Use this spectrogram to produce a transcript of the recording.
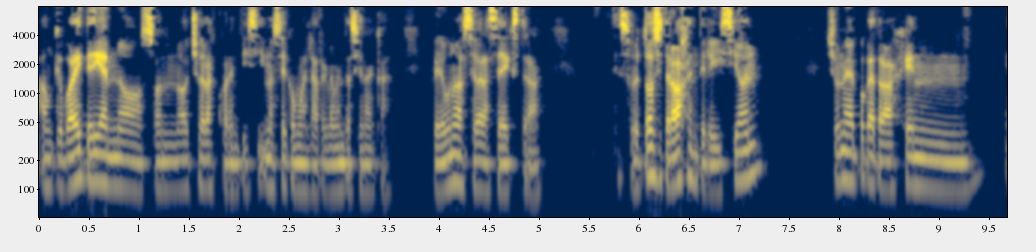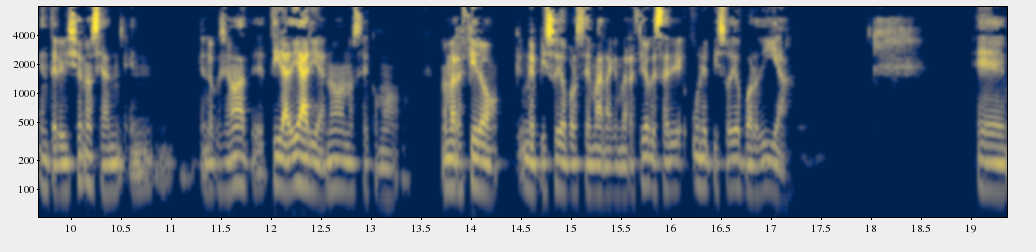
aunque por ahí te digan no, son 8 horas 45, no sé cómo es la reglamentación acá, pero uno hace horas extra. Sobre todo si trabaja en televisión. Yo en una época trabajé en, en televisión, o sea, en, lo que se llama tira diaria, ¿no? No sé cómo. No me refiero a un episodio por semana, que me refiero a que sale un episodio por día. Eh,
